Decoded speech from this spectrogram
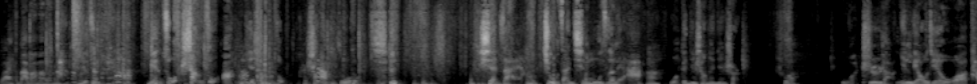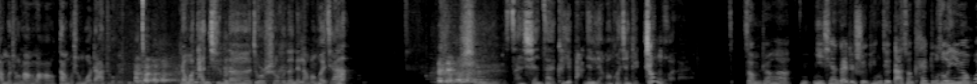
来，妈妈妈妈妈，您坐呀？您坐上座啊，您上座，还上座？现在啊，就咱亲母子俩啊，我跟您商量件事儿。说，我知道您了解我，谈不成郎朗，当不成莫扎特，让我弹琴呢，就是舍不得那两万块钱。可是咱现在可以把那两万块钱给挣回来啊！怎么着啊？你你现在这水平就打算开独奏音乐会？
